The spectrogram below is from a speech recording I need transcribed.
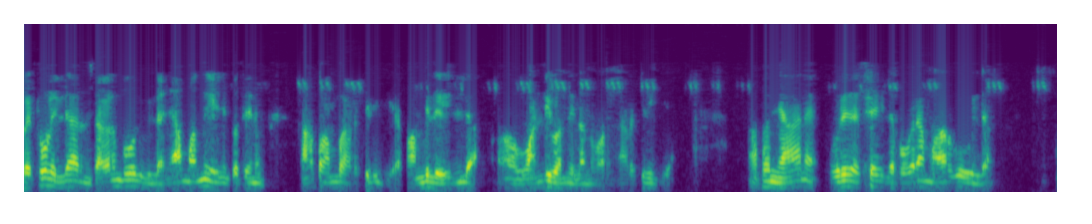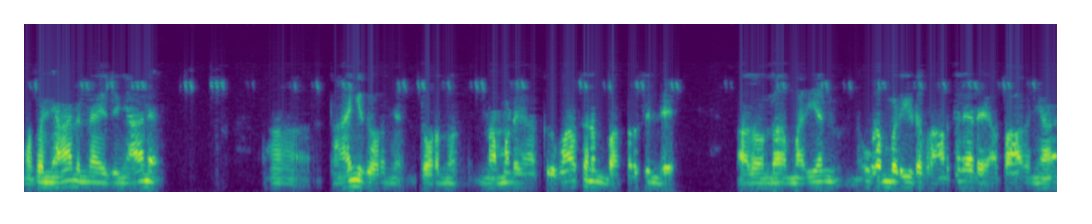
പെട്രോൾ ഇല്ലായിരുന്നു. ശകലം പോലും ഇല്ല. ഞാൻ വന്നു കഴിഞ്ഞപ്പോഴത്തേനും ആ പമ്പ് അടച്ചിരിക്കുക പമ്പിൽ ഇല്ല. വണ്ടി വന്നില്ലെന്ന് പറഞ്ഞു. അടച്ചിരിക്കുക അപ്പൊ ഞാൻ ഒരു രക്ഷയില്ല. പോരാൻ മാർഗവുമില്ല അപ്പൊ ഞാൻ എന്നാ ഇത് ഞാൻ താങ്ങി തുറഞ്ഞ് തുറന്ന് നമ്മുടെ ആ കൃപാസനം പത്രത്തിന്റെ അതുകൊണ്ട് ആ മരിയൻ ഉടമ്പടിയുടെ പ്രാർത്ഥനയുടെ ആ ഭാഗം ഞാൻ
